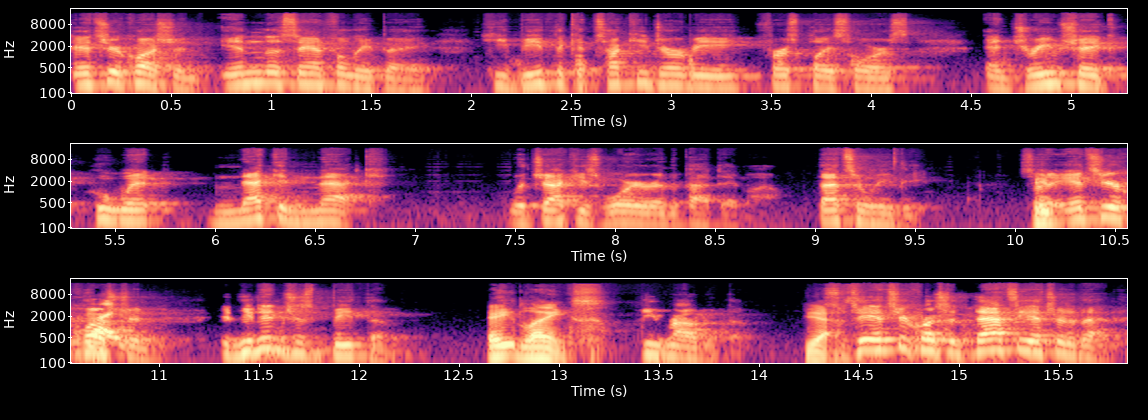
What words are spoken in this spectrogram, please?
To answer your question, in the San Felipe, he beat the Kentucky Derby first place horse and Dream Shake, who went neck and neck with Jackie's Warrior in the Pat Day Mile. That's who he beat. So to answer your question, and he didn't just beat them; Eight lengths. he routed them. Yeah. So to answer your question, that's the answer to that.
